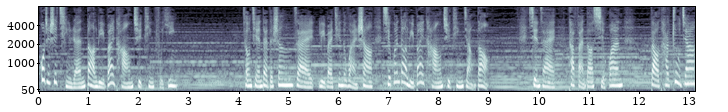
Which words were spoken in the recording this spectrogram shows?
或者是请人到礼拜堂去听福音。从前戴德生在礼拜天的晚上喜欢到礼拜堂去听讲道，现在他反倒喜欢到他住家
